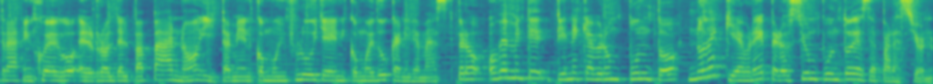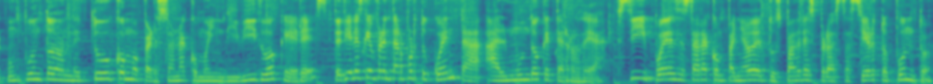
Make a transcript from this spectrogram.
entra en juego el rol del papá, ¿no? Y también cómo influyen y cómo educan y demás. Pero obviamente tiene que haber un punto, no de quiebre, pero sí un punto de separación, un punto donde tú como persona, como individuo que eres, te tienes que enfrentar por tu cuenta al mundo que te rodea. Sí, puedes estar acompañado de tus padres, pero hasta cierto punto.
